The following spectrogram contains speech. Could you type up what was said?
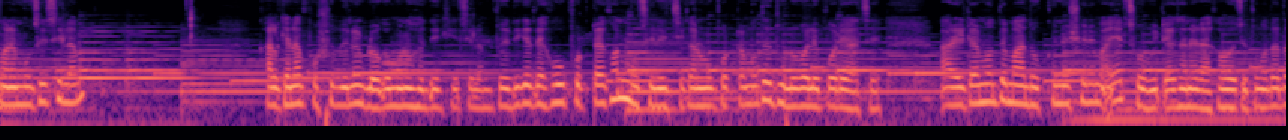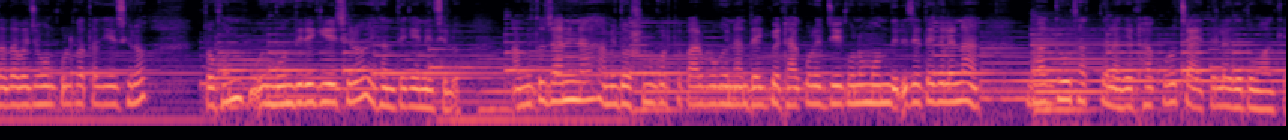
মানে মুছেছিলাম কালকে না পরশু দিনের ব্লগে মনে হয় দেখিয়েছিলাম। তো এদিকে দেখো, উপরটা এখন মুছে নিচ্ছি কারণ উপরটার মধ্যে ধুলোবালি পড়ে আছে। আর এটার মধ্যে মা দক্ষিণেশ্বরী মায়ের ছবিটা এখানে রাখা হয়েছে। তোমাদের দাদাভাই যখন কলকাতা গিয়েছিল, তখন ওই মন্দিরে গিয়েছিল, এখান থেকে এনেছিল। আমি তো জানি না আমি দর্শন করতে পারব কি না দেখবে ঠাকুরের যে কোনো মন্দিরে যেতে গেলে না ভাগ্যেও থাকতে লাগে, ঠাকুরও চাইতে লাগে তোমাকে।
